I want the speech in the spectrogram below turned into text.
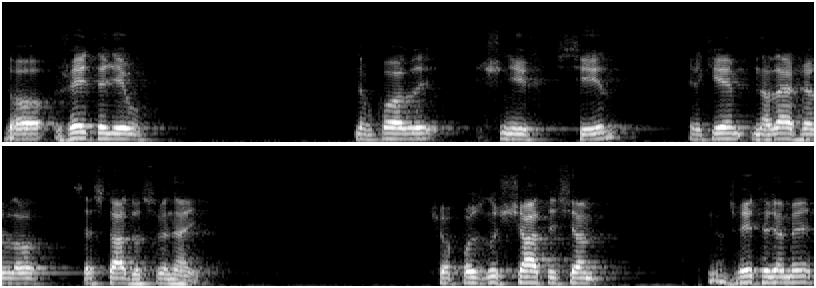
до жителів навколишніх сіл, яким належало це стадо свиней, щоб познущатися над жителями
